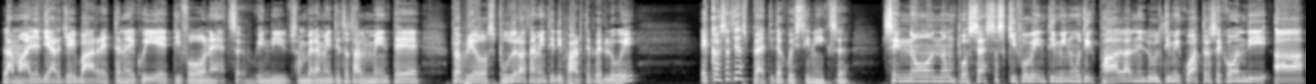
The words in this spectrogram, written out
la maglia di RJ Barrett qui e tifo Nets. Quindi sono veramente totalmente, proprio spudoratamente di parte per lui. E cosa ti aspetti da questi Knicks? Se non un possesso schifo 20 minuti, palla negli ultimi 4 secondi a...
